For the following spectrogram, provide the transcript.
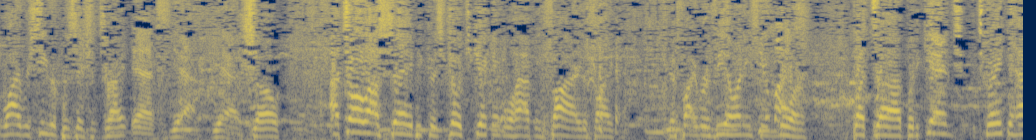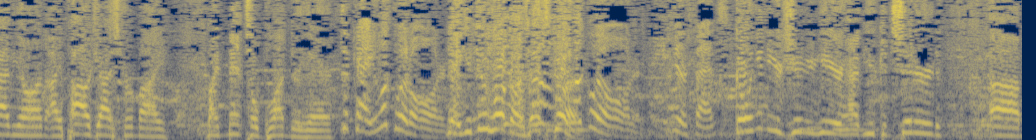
wide receiver positions, right? Yes. Yeah, yeah. So that's all I'll say because Coach Gicking will have me fired if I if I reveal anything more. But uh, but again, it's great to have you on. I apologize for my my mental blunder there. It's okay. You look a little older. Yeah, you do look older. That's You good. look a little older. In your defense. Going into your junior year, have you considered um,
